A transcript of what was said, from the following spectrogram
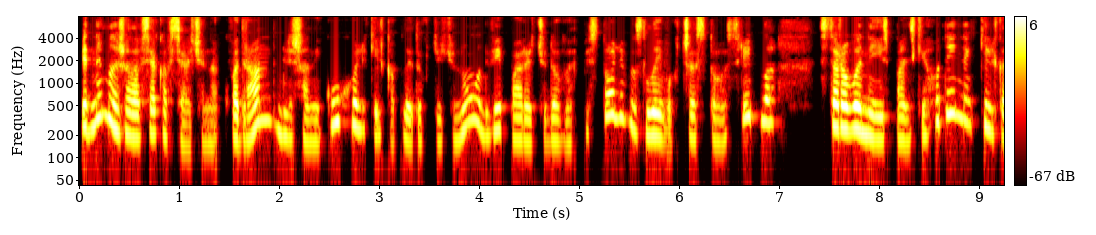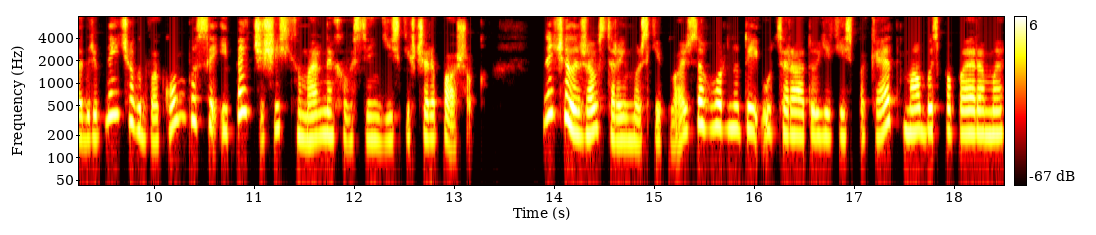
Під ним лежала всяка всячина квадрант, бляшаний кухоль, кілька плиток тютюну, дві пари чудових пістолів, зливок чистого срібла, старовинний іспанський годинник, кілька дрібничок, два компаси і п'ять чи шість химерних вестіндійських черепашок. Нижче лежав старий морський плащ, загорнутий у церату якийсь пакет, мабуть, з паперами,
